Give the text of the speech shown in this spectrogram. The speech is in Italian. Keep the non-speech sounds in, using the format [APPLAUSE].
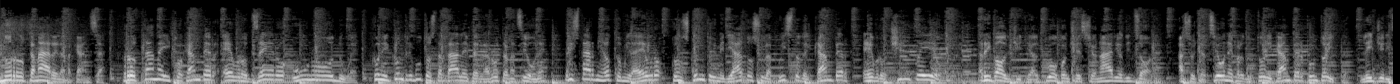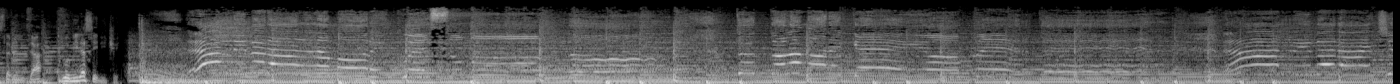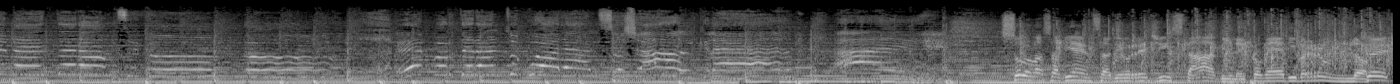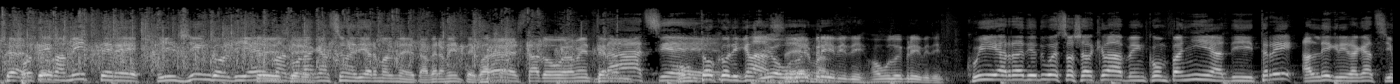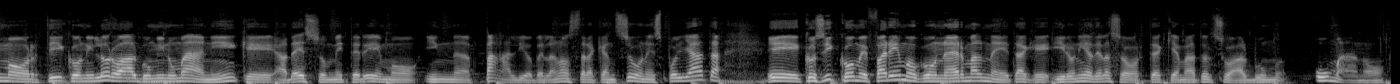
Non rottamare la vacanza. Rottama il tuo camper Euro 0, 1 o 2. Con il contributo statale per la rottamazione risparmi 8.000 euro con sconto immediato sull'acquisto del camper Euro 5 e oltre. Rivolgiti al tuo concessionario di zona. Associazione Produttori Camper.it. Legge di stabilità 2016. Solo la sapienza di un regista abile come Eddie Brundo Sì, certo. poteva mettere il jingle di Emma sì. con la canzone di Ermal Meta. Veramente, guarda. Eh, è stato veramente Grazie. Un tocco di classe. Io ho avuto i Ermal. brividi, ho avuto i brividi. Qui a Radio 2 Social Club in compagnia di tre allegri ragazzi morti con il loro album Inumani che adesso metteremo in palio per la nostra canzone spogliata e così come faremo con Ermal Meta che ironia della sorte ha chiamato il suo album Umano.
